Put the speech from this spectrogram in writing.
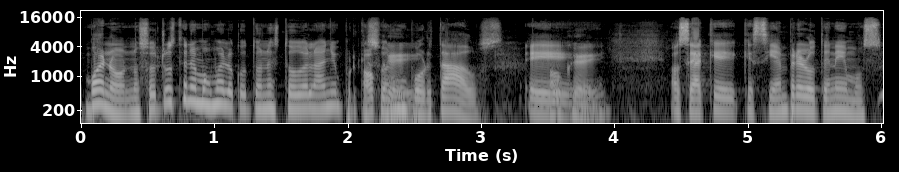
Bueno, nosotros tenemos melocotones todo el año porque son importados. Eh. O sea que, que siempre lo tenemos.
